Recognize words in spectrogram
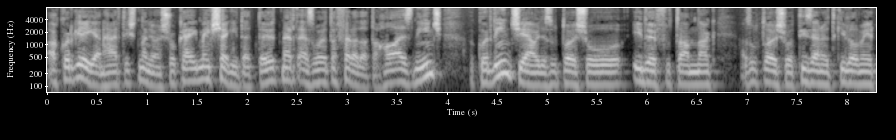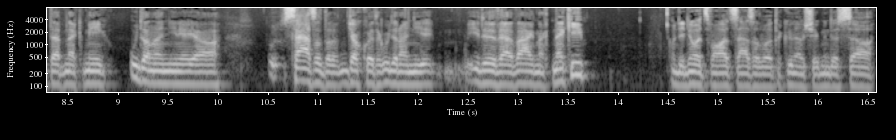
akkor Gegenhardt is nagyon sokáig még segítette őt, mert ez volt a feladata. Ha ez nincs, akkor nincs ilyen, hogy az utolsó időfutamnak, az utolsó 15 kilométernek még ugyanannyi a századra gyakorlatilag ugyanannyi idővel vágnak neki, Ugye 86 század volt a különbség mindössze a,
